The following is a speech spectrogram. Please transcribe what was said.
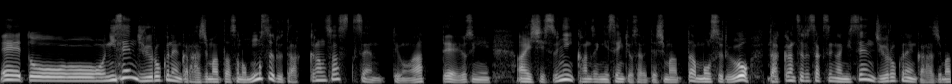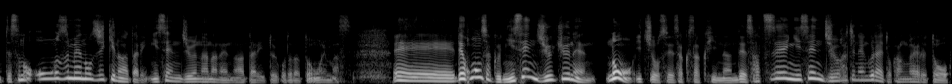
えーと、2016年から始まったそのモスル奪還作戦っていうのがあって要するにアイシスに完全に占拠されてしまったモスルを奪還する作戦が2016年から始まってその大詰めの時期のあたり2017年のあたりということだと思います、えー、で本作2019年の一応制作作品なんで撮影2018年ぐらいと考えると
